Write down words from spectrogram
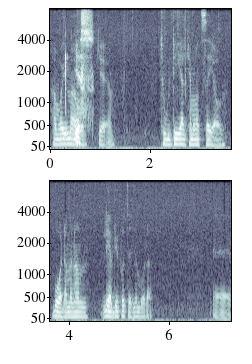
Han var ju med Yes. och eh, tog del kan man inte säga av båda, men han levde ju på tiden båda. Eh.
